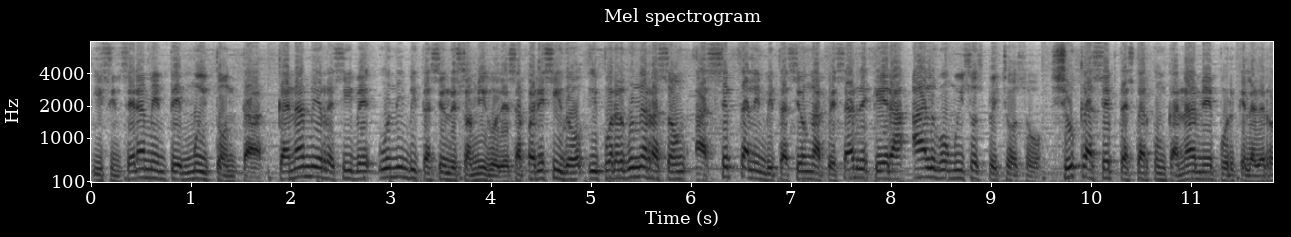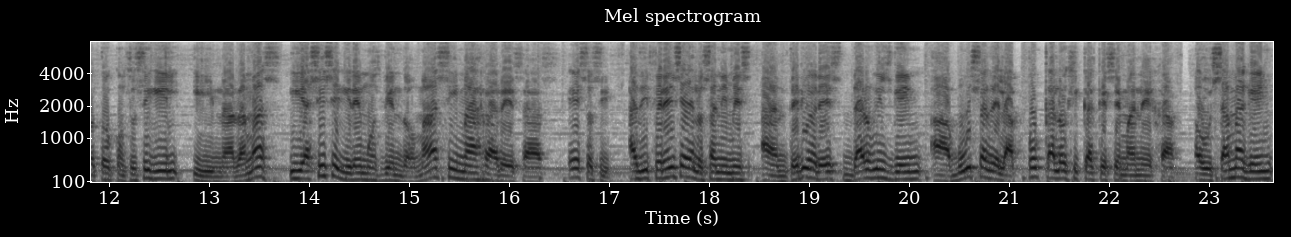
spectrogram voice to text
y sinceramente muy tonta. Kaname recibe una invitación de su amigo desaparecido y por alguna razón acepta la invitación a pesar de que era algo muy sospechoso. Shuka acepta estar con Kaname porque la derrotó con su sigil y nada más. Y así seguiremos viendo más y más rarezas. Eso sí, a diferencia de los animes anteriores, Darwin's Game abusa de la poca lógica que se maneja. Osama Game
